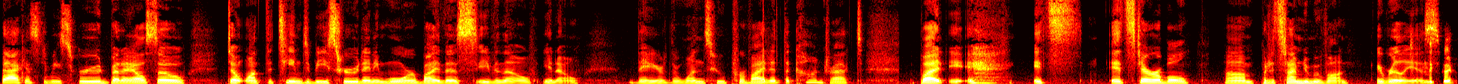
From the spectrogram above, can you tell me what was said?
Backes to be screwed, but I also don't want the team to be screwed anymore by this, even though, you know, they are the ones who provided the contract. But it, it's it's terrible. Um, but it's time to move on. It really The is. good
